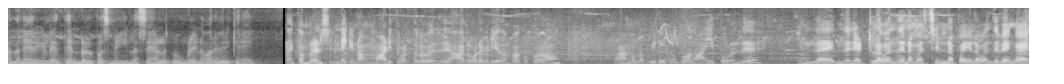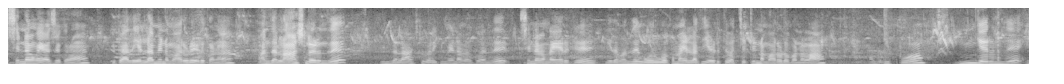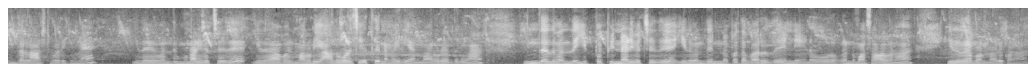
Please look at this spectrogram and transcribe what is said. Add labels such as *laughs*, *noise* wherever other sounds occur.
அன்பார்ந்த நேரங்களில் தென்றல் பசுமை இல்ல சேனலுக்கு உங்களை நான் வரவேற்கிறேன். வணக்கம் ஃப்ரெண்ட்ஸ் இன்றைக்கி நம்ம மாடி தோட்டத்தில் வந்து அறுவடை வெளியே தான் பார்க்க போகிறோம் வாங்க வீடியோக்கு போகலாம் இப்போ வந்து இந்த இந்த நெட்டில் வந்து நம்ம சின்ன பையில் வந்து வெங்காயம் சின்ன வெங்காயம் வச்சுக்கிறோம் இப்போ அது எல்லாமே நம்ம அறுவடை எடுக்கணும். அந்த லாஸ்ட்ல இருந்து இந்த லாஸ்ட் வரைக்குமே நமக்கு வந்து சின்ன வெங்காயம் இருக்குது இதை வந்து ஒரு பக்கமாக எல்லாத்தையும் எடுத்து வச்சுட்டு நம்ம அறுவடை பண்ணலாம். இப்போது இங்கேருந்து இந்த லாஸ்ட் வரைக்குமே இது வந்து முன்னாடி வச்சது. இதெல்லாம் மறுபடியும் அதோடு சேர்த்து நம்ம இதையும் நம்ம எடுத்துக்கலாம். இந்த இது வந்து இப்போ பின்னாடி வச்சது. இது வந்து இன்னும் பார்த்தா வருது. இன்னும் இன்னும் ஒரு ரெண்டு மாதம் ஆகணும். இதுதான் இப்போ நம்ம எடுக்கணும்.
